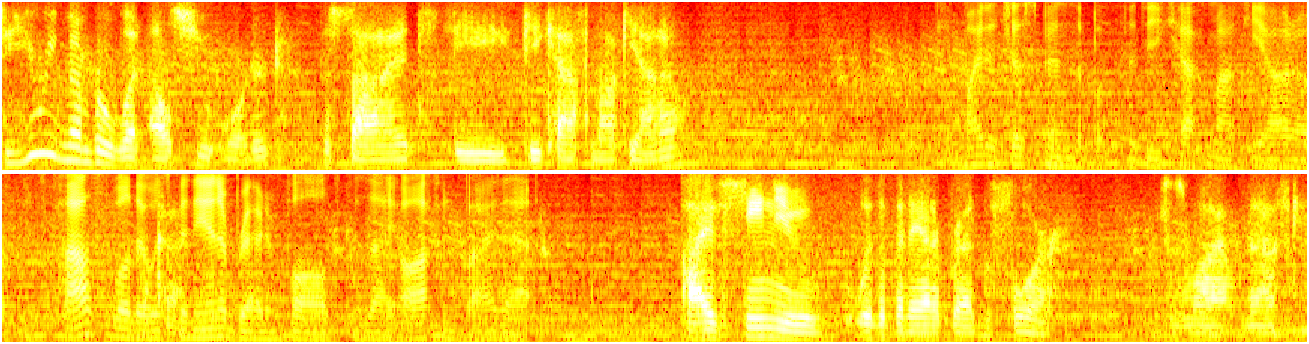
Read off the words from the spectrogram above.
Do you remember what else you ordered besides the decaf macchiato? It might have just been the, the decaf macchiato. It's possible there was Okay. banana bread involved because I often buy that. I've seen you with a banana bread before, which is why I'm asking.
